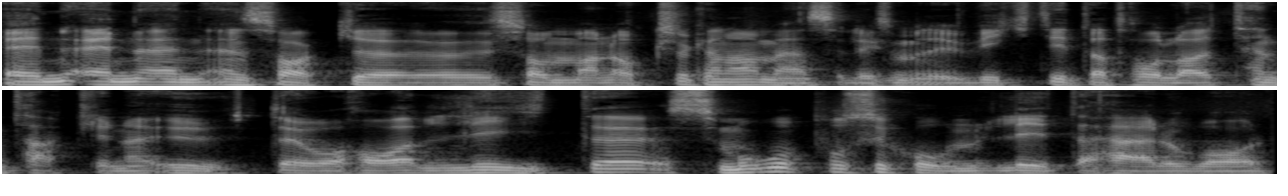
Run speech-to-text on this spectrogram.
En, en, en, en, sak eh, som man också kan ha med sig, liksom, det är viktigt att hålla tentaklerna ute och ha lite små positioner lite här och var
